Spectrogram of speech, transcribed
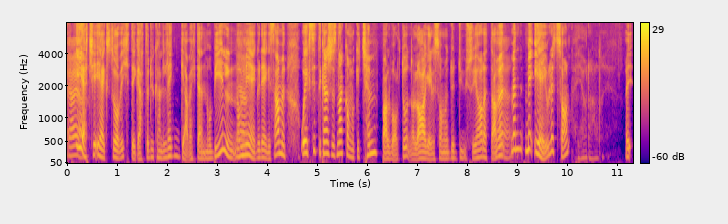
Ja, ja. er ikke jeg så viktig at du kan legge vekk den mobilen når Ja. meg og deg er sammen? Og jeg sitter kanskje og snakker om noe kjempealvorlig. og Nå lager jeg det som om det er du som gjør dette, men, Ja, ja. men vi er jo litt sånn. Jeg gjør det aldri.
